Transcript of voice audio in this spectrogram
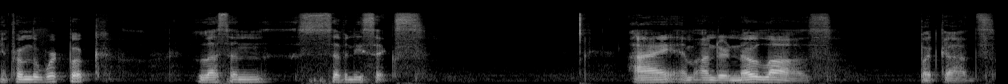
And from the workbook, Lesson 76 I am under no laws but God's.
